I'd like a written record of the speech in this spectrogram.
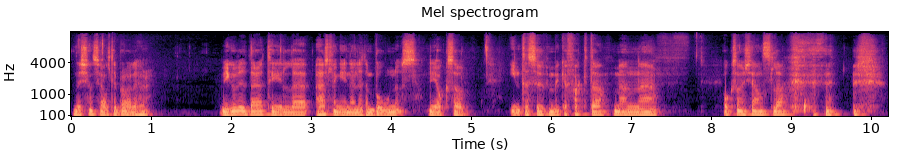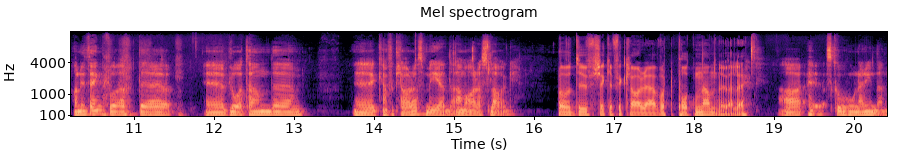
det känns ju alltid bra, eller hur? Vi går vidare till, här slänger jag in en liten bonus. Det är också inte supermycket fakta, men eh, Också en känsla. Har ni tänkt på att eh, eh blåtand eh, kan förklaras med Amaras lag? Och du försöker förklara vårt poddnamn nu eller? Ja, skohornar in den.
